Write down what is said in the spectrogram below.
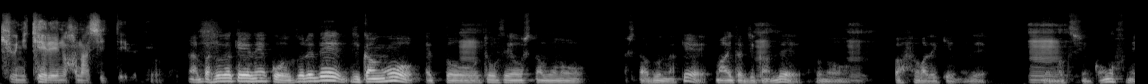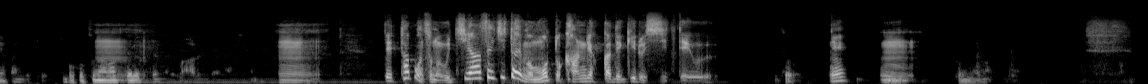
急に定例の話っていうね。やっぱりそれだけね、こう、それで時間を、えっと、うん調整をしたもの、した分だけ、まあ、空いた時間で、その、うん、バッファができるので、うん年末進行も速やかにできる。ここ繋がってるっていうのがあるんじゃないですかね。うん。で、多分その打ち合わせ自体ももっと簡略化できるしっていう。そう。うん。と思います。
